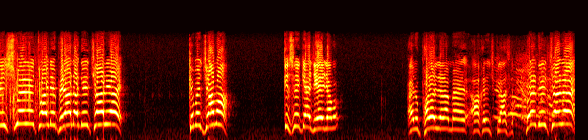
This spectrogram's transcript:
ईश्वर ने थोड़े फिरा दिल चाह रहा है कि मैं जावा। किसने क्या? जे जाओ। अरे फड़ो जरा, मैं आखिरी क्लास मेरा दिल चाह रहा है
